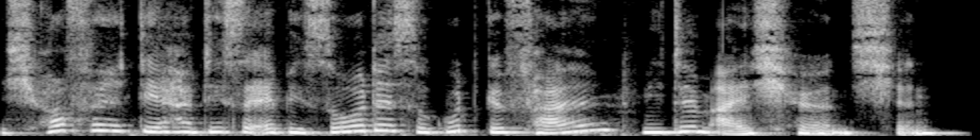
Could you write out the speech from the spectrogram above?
Ich hoffe, dir hat diese Episode so gut gefallen wie dem Eichhörnchen.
